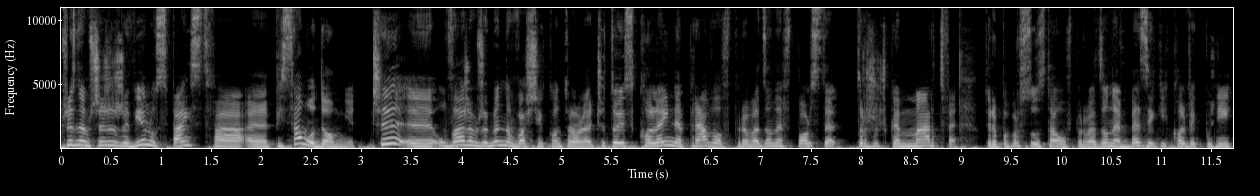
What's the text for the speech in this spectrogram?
Przyznam szczerze, że wielu z Państwa e, pisało do mnie, czy e, uważam, że będą właśnie kontrole, czy to jest kolejne prawo wprowadzone w Polsce troszeczkę martwe, które po prostu zostało wprowadzone bez jakichkolwiek później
